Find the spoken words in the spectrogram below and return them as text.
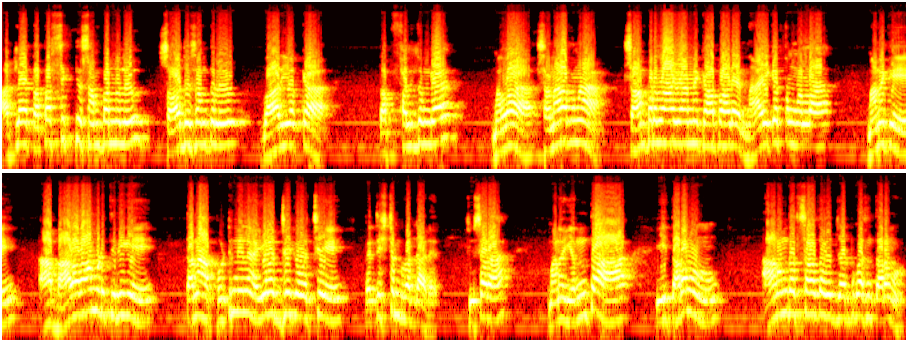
అట్లే తపశక్తి సంపన్నులు సాధు సంతులు వారి యొక్క తత్ఫలితంగా మళ్ళా సనాతన సాంప్రదాయాన్ని కాపాడే నాయకత్వం వల్ల మనకి ఆ బాలరాముడు తిరిగి తన పుట్టిన అయోధ్యకు వచ్చి ప్రతిష్ఠింపబడ్డాడు చూసారా? మనం ఎంత ఈ తరము ఆనందోత్సవాలతో జరుపుకోవాల్సిన తరము.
